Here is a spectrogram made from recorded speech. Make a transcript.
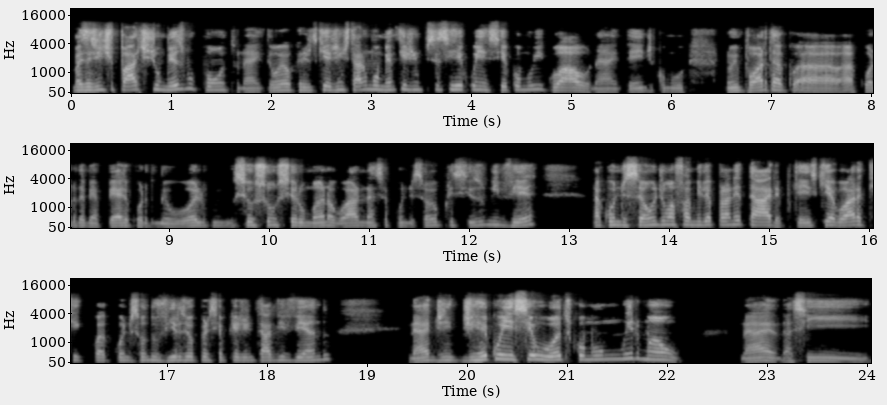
Mas a gente parte de um mesmo ponto, né? Então eu acredito que a gente está num momento que a gente precisa se reconhecer como igual, né? Entende? Como não importa a, a, cor da minha pele, a cor do meu olho, se eu sou um ser humano agora nessa condição, eu preciso me ver na condição de uma família planetária, porque é isso que agora que com a condição do vírus eu percebo que a gente está vivendo, né? De, de reconhecer o outro como um irmão, né? Assim,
